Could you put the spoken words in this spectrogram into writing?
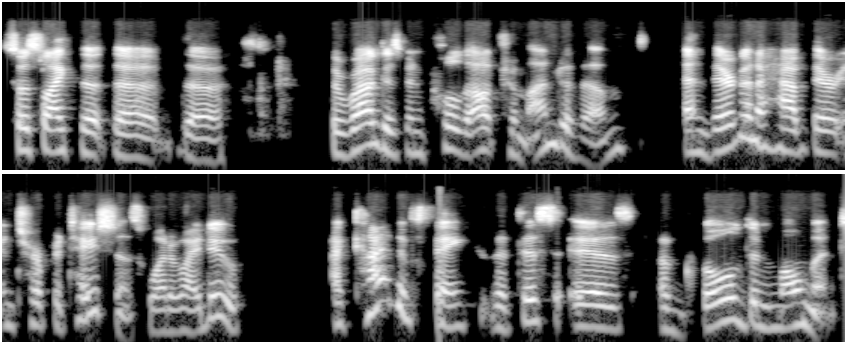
So it's like the, the, the, the rug has been pulled out from under them, and they're going to have their interpretations. What do I do? I kind of think that this is a golden moment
